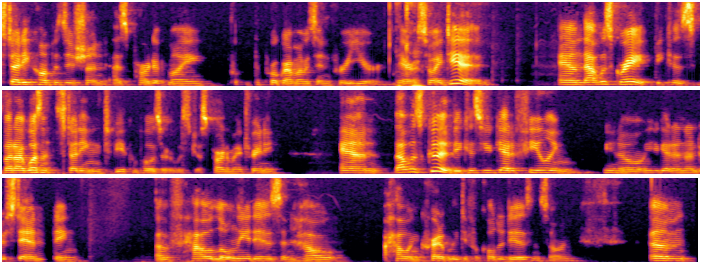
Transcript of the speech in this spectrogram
study composition as part of my the program I was in for a year there. Okay. So I did, and that was great because. But I wasn't studying to be a composer. It was just part of my training, and that was good because you get a feeling. You know, you get an understanding of how lonely it is and how how incredibly difficult it is and so on. Um,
